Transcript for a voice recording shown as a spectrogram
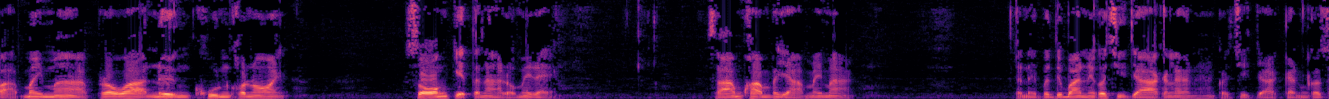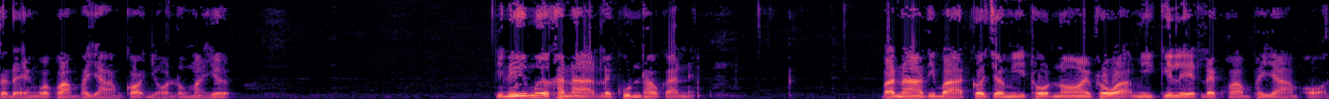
บาปไม่มาก เพราะว่าหนึ่งคุณเขาน้อยสองเจตนาเราไม่แรงสามความพยายามไม่มากแต่ในปัจจุบันนี้ก็ฉีดยากันแล้วนะก็ฉีดยากันก็แสดงว่าความพยายามก็หย่อนลงมาเยอะ ทีนี้เมื่อขนาดและคุณเท่ากันเนี่ยปานาธิบาตก็จะมีโทษน้อย เพราะว่ามีกิเลสและความพยายามอ่อน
